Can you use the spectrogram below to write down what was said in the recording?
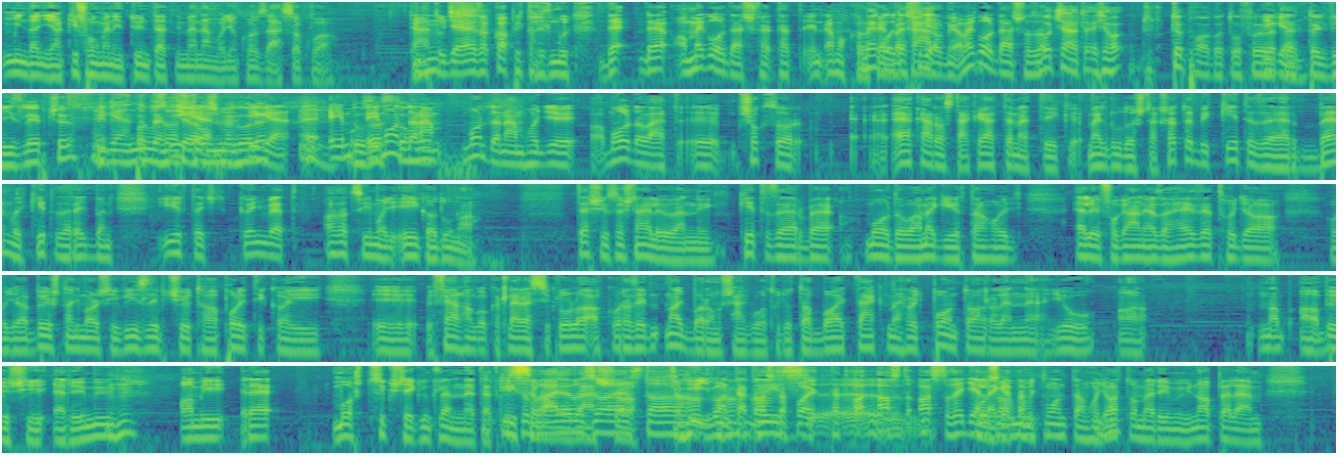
mindannyian ki fogunk menni tüntetni, mert nem vagyunk hozzászokva. Tehát mm. ugye ez a kapitalizmus, de, de a megoldás, fel, tehát én nem akarok megoldás, ebbe károgni, a megoldás az... Bocsánat, egy, több hallgató felvetett, hogy vízlépcső. Igen, potenciális megoldás. Igen, én, én mondanám, mondanám, hogy a Moldovát sokszor elkározták, eltemették, megrúdosták, stb. 2000-ben vagy 2001-ben írt egy könyvet, az a cím, hogy Ég a Duna. tessék elővenni. 2000-ben Moldova megírta, hogy elő fog állni az a helyzet, hogy a, hogy a bős nagymarosi vízlépcsőt, ha a politikai ö, felhangokat levesszük róla, akkor az egy nagy baromság volt, hogy ott abba hagyták, mert hogy pont arra lenne jó a, a bősi erőmű, uh-huh. amire most szükségünk lenne, tehát kiszabályozásra. Ezt a, így van, tehát, azt, a faj, tehát azt, azt az egyenleget, hozamot. amit mondtam, hogy mhm. atomerőmű, napelem,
